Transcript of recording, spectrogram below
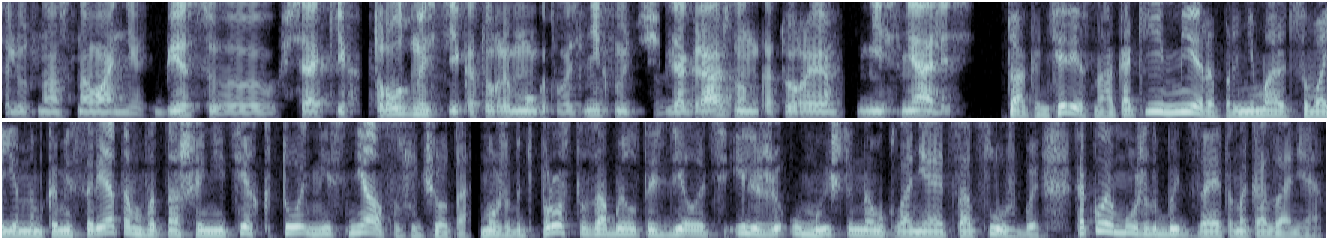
абсолютно основаниях, без э, всяких трудностей, которые могут возникнуть для граждан, которые не снялись так, интересно, а какие меры принимаются военным комиссариатом в отношении тех, кто не снялся с учета? Может быть, просто забыл это сделать или же умышленно уклоняется от службы? Какое может быть за это наказание?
